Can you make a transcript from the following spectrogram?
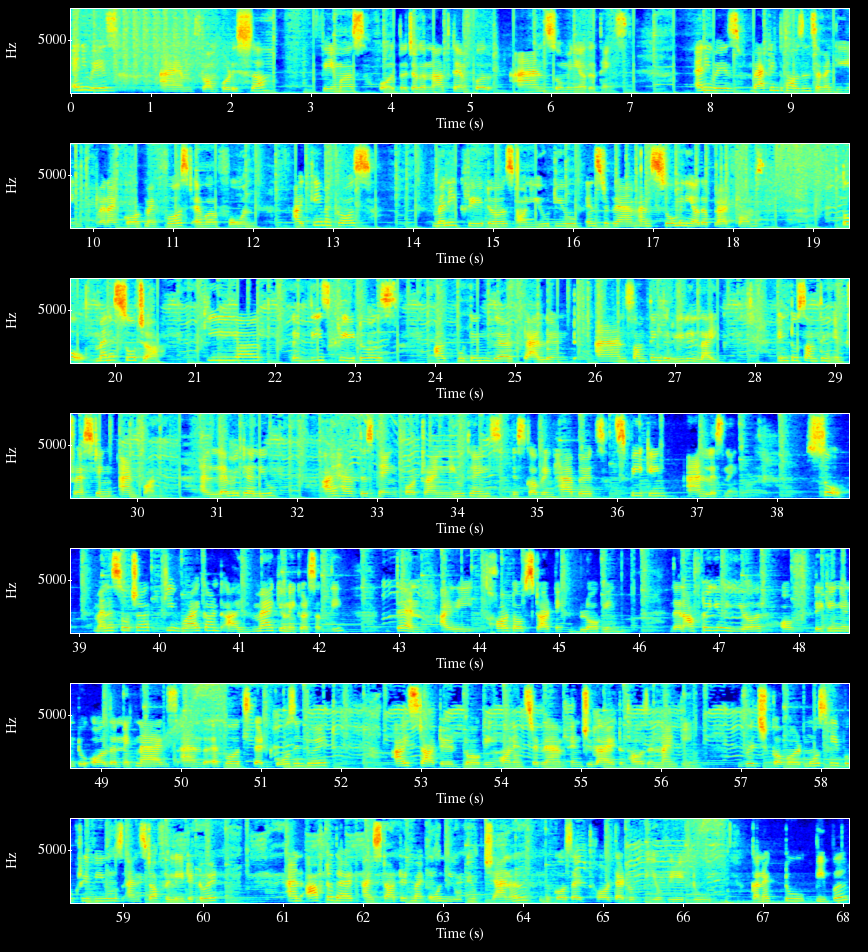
Anyways, I am from Odisha, famous for the Jagannath temple and so many other things. Anyways, back in 2017, when I got my first ever phone, I came across many creators on YouTube, Instagram, and so many other platforms. तो मैंने सोचा कि यार like these creators are putting their talent and something they really like into something interesting and fun. And let me tell you, I have this thing for trying new things, discovering habits, speaking, and listening. So so, मैंने सोचा कि why can't I मैं क्यों नहीं कर सकती then I thought of starting blogging then after a year of digging into all the knickknacks and the efforts that goes into it i started blogging on instagram in july 2019 which covered mostly book reviews and stuff related to it and after that i started my own youtube channel because i thought that would be a way to connect to people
